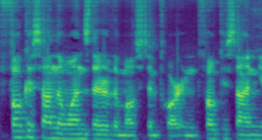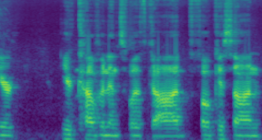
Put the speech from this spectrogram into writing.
Focus on the ones that are the most important. Focus on your your covenants with God. Focus on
